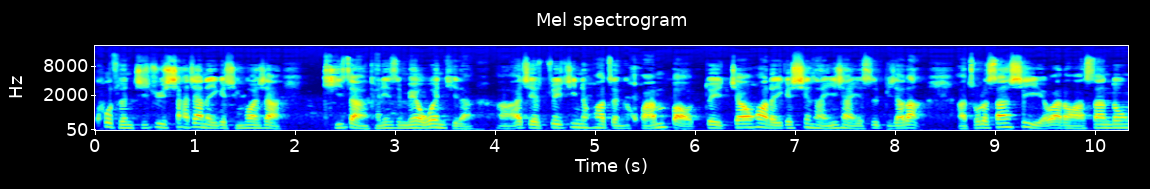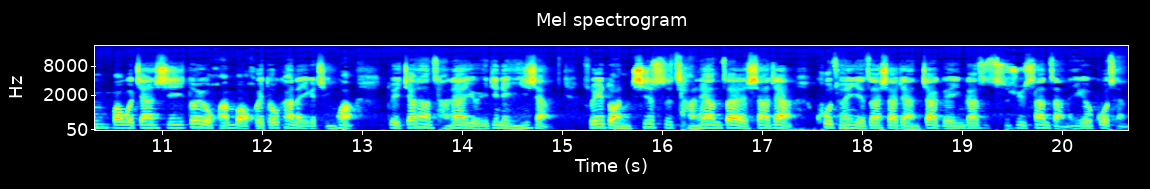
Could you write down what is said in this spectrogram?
库存急剧下降的一个情况下，提涨肯定是没有问题的啊！而且最近的话，整个环保对焦化的一个现场影响也是比较大啊。除了山西以外的话，山东包括江西都有环保回头看的一个情况，对焦炭产量有一定的影响。所以短期是产量在下降，库存也在下降，价格应该是持续上涨的一个过程。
